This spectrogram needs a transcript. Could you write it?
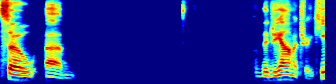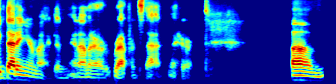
So um, the geometry. Keep that in your mind, and, and I'm going to reference that here. Um,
